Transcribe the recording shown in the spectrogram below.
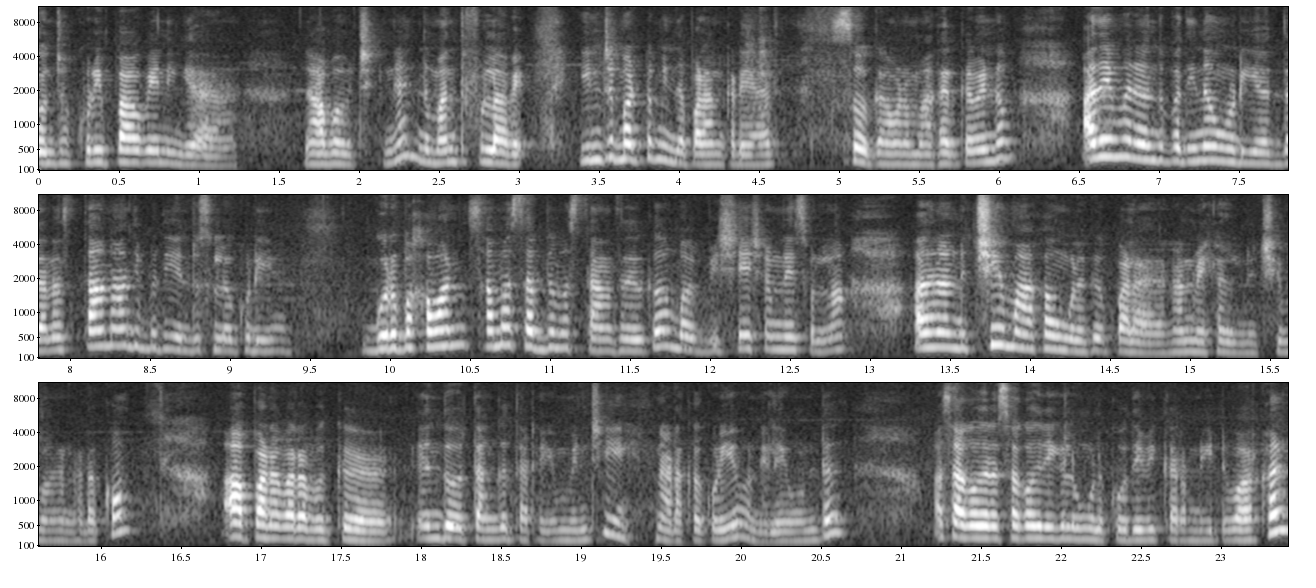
கொஞ்சம் குறிப்பாகவே நீங்கள் ஞாபகம் வச்சுக்கோங்க. இந்த மந்த் ஃபுல்லாகவே இன்று மட்டும் இந்த பலன் கிடையாது. ஸோ கவனமாக இருக்க வேண்டும். அதே மாதிரி வந்து பார்த்திங்கன்னா உங்களுடைய தனஸ்தானாதிபதி என்று சொல்லக்கூடிய குரு பகவான் சமசப்தமஸ்தானத்தில் இருக்க ரொம்ப விசேஷம்னே சொல்லலாம். அதனால் நிச்சயமாக உங்களுக்கு பல நன்மைகள் நிச்சயமாக நடக்கும். பணவரவுக்கு எந்த ஒரு தங்கு தடையும் இன்றி நடக்கக்கூடிய ஒரு நிலை உண்டு. சகோதர சகோதரிகள் உங்களுக்கு உதவிக்கரம் நீட்டுவார்கள்.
